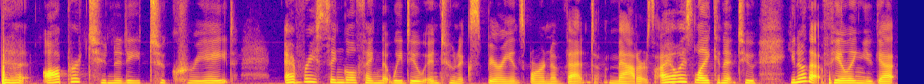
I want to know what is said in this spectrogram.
The opportunity to create every single thing that we do into an experience or an event matters. I always liken it to, you know, that feeling you get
